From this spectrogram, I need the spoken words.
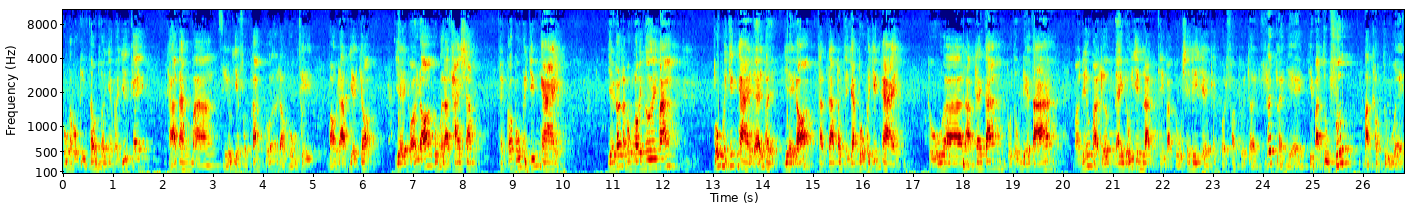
cũng là một điểm tốt thôi. Nhưng mà dưới cái khả năng mà hiểu về Phật pháp của đậu hữu thì bảo đảm về chót. Về cõi đó cũng là thai sanh, thành có 49 ngày. Về đó là một loài người mà. 49 ngày để mà về đó, thành ra trong thời gian 49 ngày, cụ à, làm trai tăng cụ tụng địa tạng. Mà nếu mà được đầy đủ duyên lành thì bà cụ sẽ đi về các cõi Phật cõi trời rất là dễ. Vì bà tu phước mà không tu huệ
